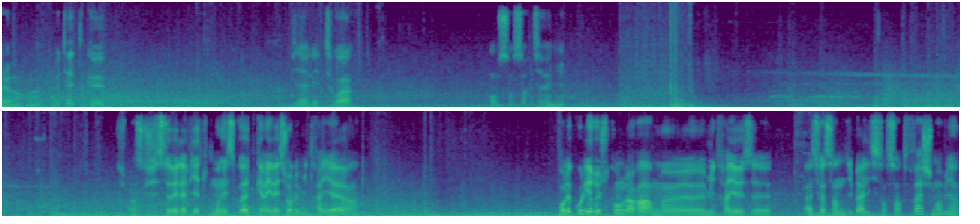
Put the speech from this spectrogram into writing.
Alors, peut-être que via les toits, on s'en sortirait mieux. Parce que j'ai sauvé la vie à toute mon escouade qui arrivait sur le mitrailleur. Pour le coup, les Russes qui ont leur arme euh, mitrailleuse euh, à 70 balles, ils s'en sortent vachement bien.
